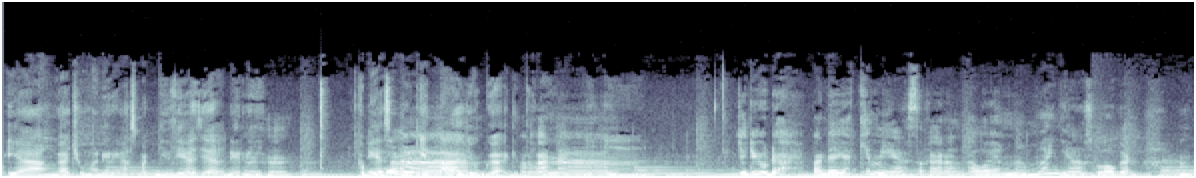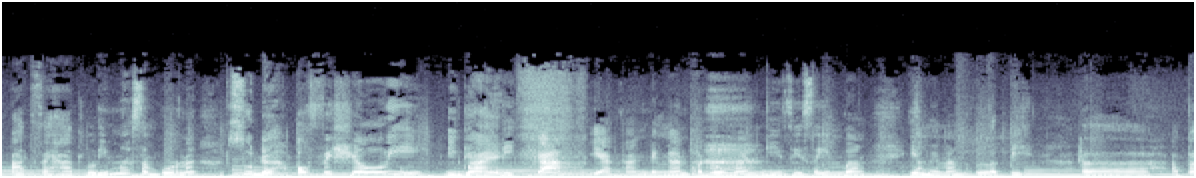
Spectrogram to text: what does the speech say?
ya nggak cuma dari aspek gizi aja dari kebiasaan Lingkungan, kita juga gitu makanan Mm-mm. Jadi udah pada yakin nih ya sekarang kalau yang namanya slogan 4 sehat 5 sempurna sudah officially digantikan ya kan dengan pedoman gizi seimbang yang memang lebih eh, apa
